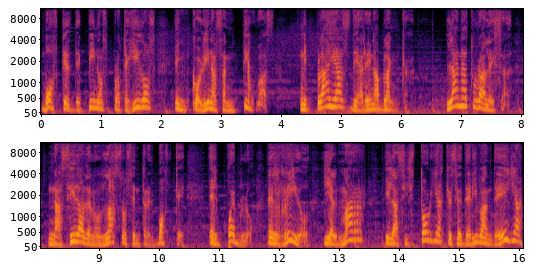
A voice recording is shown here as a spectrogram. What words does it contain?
bosques de pinos protegidos en colinas antiguas y playas de arena blanca. La naturaleza, nacida de los lazos entre el bosque el pueblo, el río y el mar y las historias que se derivan de ella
